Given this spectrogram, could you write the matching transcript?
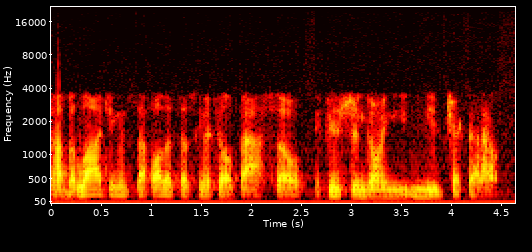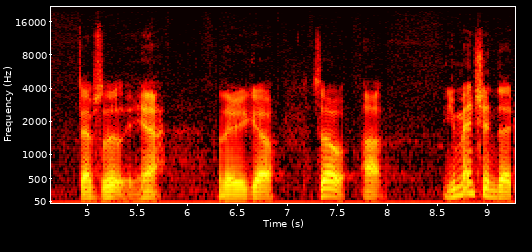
Uh, but lodging and stuff, all that stuff's going to fill up fast. So if you're interested in going, you need to check that out. Absolutely, yeah. Well, there you go. So uh, you mentioned that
